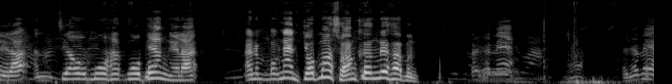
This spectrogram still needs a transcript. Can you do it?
นี่ละอันเซี่ยวหมูหักหมูแพงนี่ละอันบางนั่นจบมสองเครื่องเด้อครับมันไปใช่แม่ไปใช่แม่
